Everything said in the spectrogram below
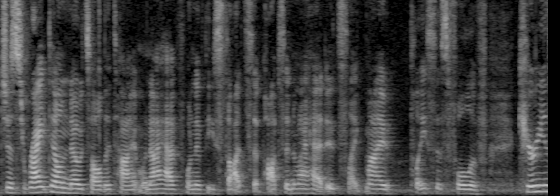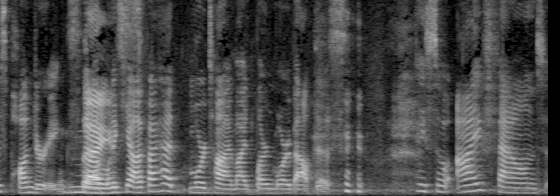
just write down notes all the time when I have one of these thoughts that pops into my head. It's like my place is full of curious ponderings. That I'm like, Nice. yeah, if I had more time, I'd learn more about this. okay, so I found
